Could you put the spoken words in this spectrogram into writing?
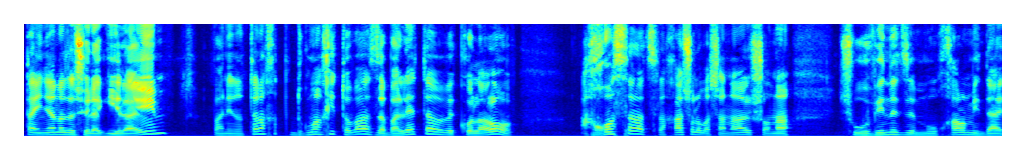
את העניין הזה של הגילאים, ואני נותן לך את הדוגמה הכי טובה, זבלטה וקולרוב. החוסר ההצלחה שלו בשנה הראשונה, שהוא הבין את זה מאוחר מדי,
